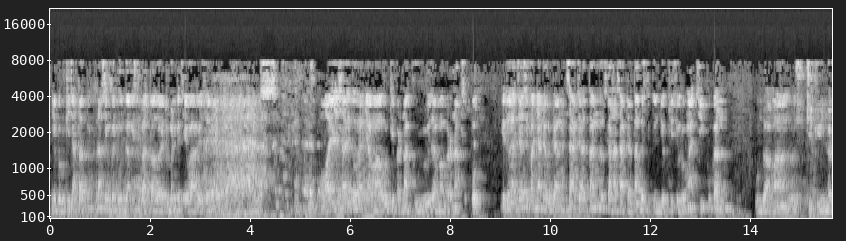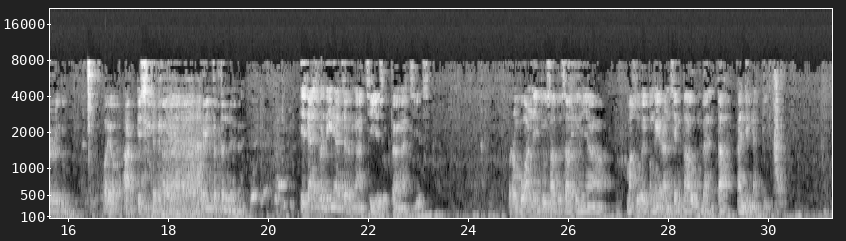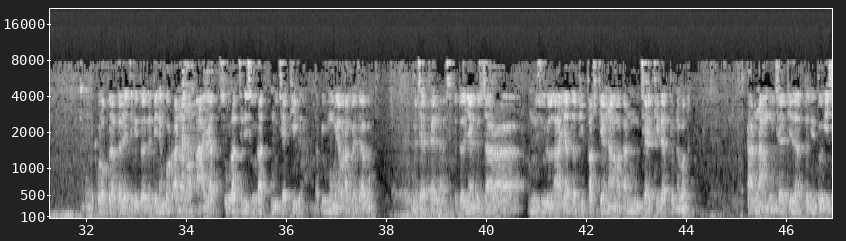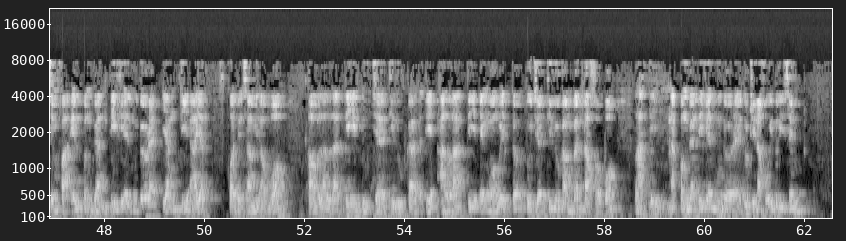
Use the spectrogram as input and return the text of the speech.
Ini perlu dicatat, karena sing undang istibatal, ya cuma kecewa. Pokoknya saya itu hanya mau di pernah guru sama pernah sepuh. Itu saja sifatnya ada undangan. Saya datang terus karena saya datang terus ditunjuk disuruh ngaji bukan undangan terus di dinner itu. Kayak artis. Ribetan itu. Ya seperti ini aja ngaji sudah ngaji. Perempuan itu satu-satunya makhluk pangeran sing tahu bantah kanjeng Nabi. Kalau berapa balik cerita jadi yang Quran ada ayat surat jadi surat mujadilah, tapi umumnya orang baca apa? Mujadalah. Sebetulnya itu secara nuzulul ayat lebih pas dia namakan mujadilatun apa? Karena mujadilatun itu isim fa'il pengganti fi'il mudore yang di ayat qad sami Allah kaulalati tujadiluka. Jadi alati yang wong wedok tujadiluka bantah sopo lati. Nah pengganti fi'il mudore itu di nahu itu isim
